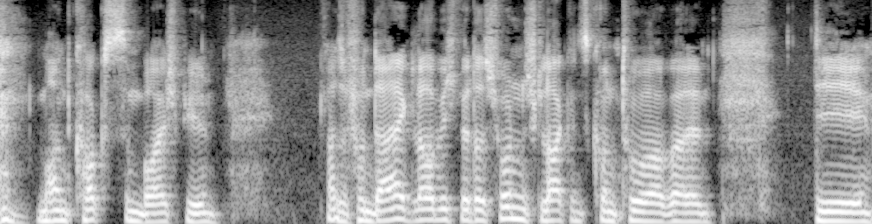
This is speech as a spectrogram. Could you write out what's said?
Mount Cox zum Beispiel. Also von daher glaube ich, wird das schon ein Schlag ins Kontor, weil die,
